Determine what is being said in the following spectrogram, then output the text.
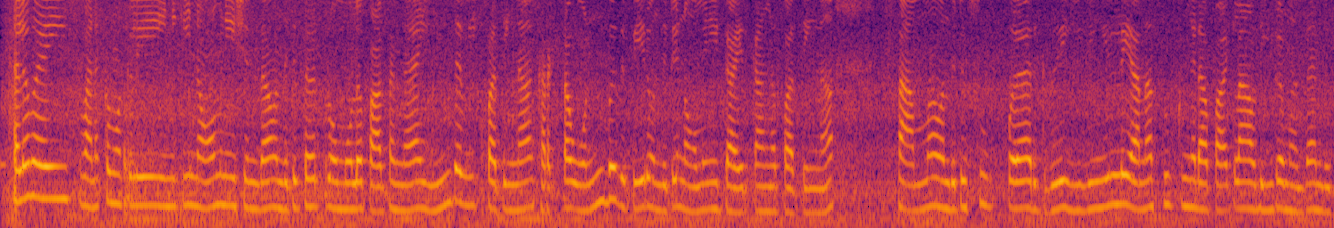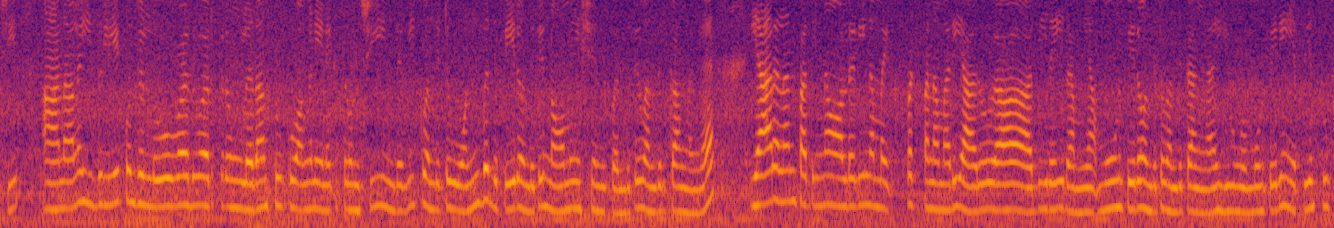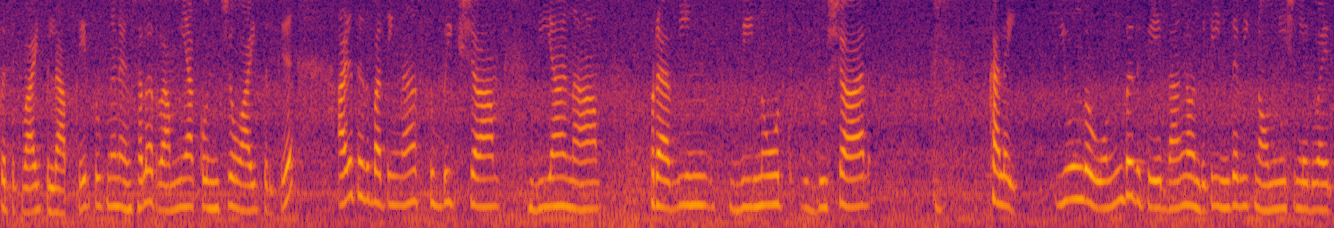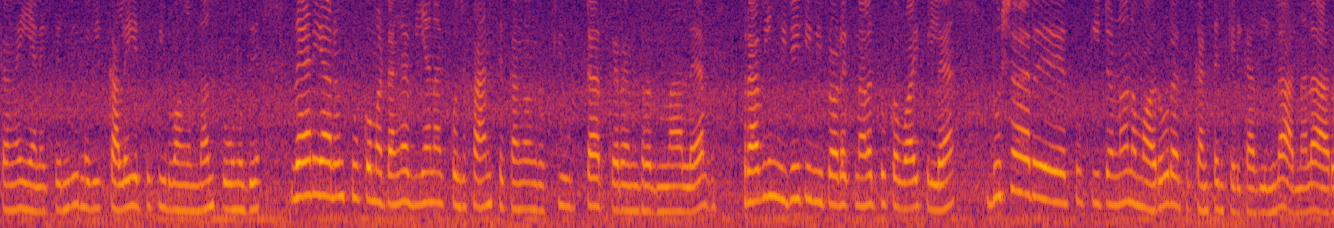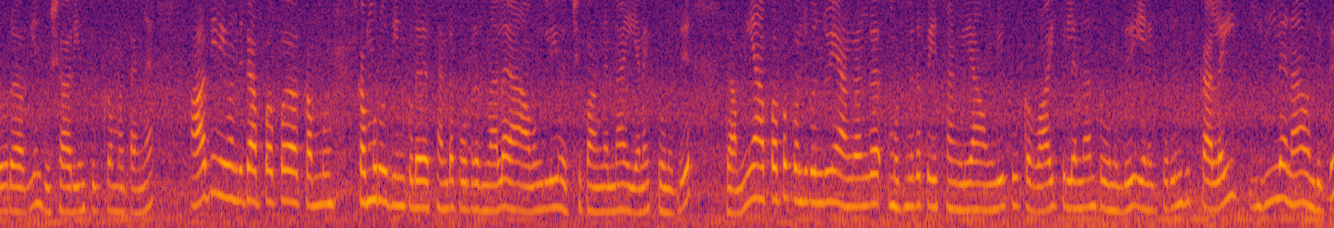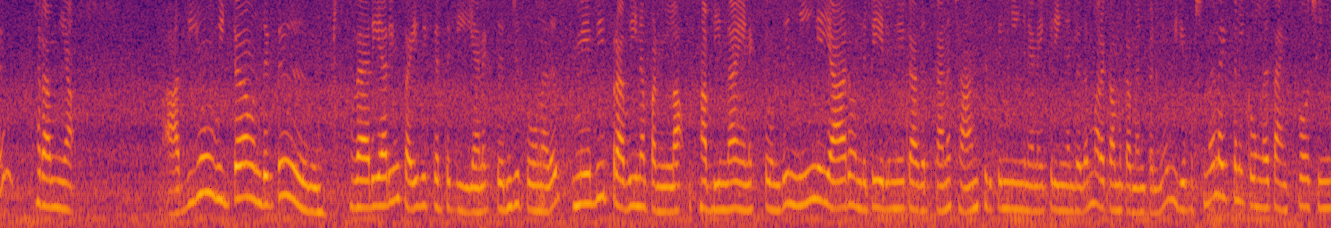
Hello guys வணக்கம் மக்களே. இன்றைக்கி நாமினேஷன் தான் வந்துட்டு தேர்ட் ப்ரோமோவில் பார்த்தங்க. இந்த வீக் பார்த்திங்கன்னா கரெக்டாக ஒன்பது பேர் வந்துட்டு நாமினேட் ஆகியிருக்காங்க பார்த்திங்கன்னா. செம்ம வந்துட்டு சூப்பராக இருக்குது. இவங்க இல்லையானா தூக்குங்கடா பார்க்கலாம் அப்படின்ற மாதிரி தான் இருந்துச்சு. ஆனாலும் இதுலேயே கொஞ்சம் லோவாக இதுவாக இருக்கிறவங்கள தான் தூக்குவாங்கன்னு எனக்கு தோணுச்சு. இந்த வீக் வந்துட்டு ஒன்பது பேர் வந்துட்டு நாமினேஷனுக்கு வந்துட்டு வந்திருக்காங்கங்க. யாரெல்லாம்னு பார்த்தீங்கன்னா ஆல்ரெடி நம்ம எக்ஸ்பெக்ட் பண்ண மாதிரி அரோரா அதிரை ரம்யா மூணு பேரும் வந்துட்டு வந்துட்டாங்க. இவங்க மூணு பேரையும் எப்படியும் தூக்கிறதுக்கு வாய்ப்பு இல்லை அப்படியே தூக்கணும்னு நினச்சாலும் ரம்யா கொஞ்சம் வாய்ப்பு இருக்குது அடுத்தது பார்த்திங்கன்னா சுபிக்ஷா வியானா பிரவீன் வினோத் துஷார் கலை. இவங்க ஒன்பது பேர் தாங்க வந்துட்டு இந்த வீக் நாமினேஷனில் இதுவாயிருக்காங்க. எனக்கு தெரிஞ்சு இந்த வீக் கலையை தூக்கிடுவாங்கன்னு தான் தோணுது. வேறு யாரும் தூக்க மாட்டாங்க. வியானாக்கு கொஞ்சம் ஃபேன்ஸ் இருக்காங்க. அவங்க க்யூட்டாக இருக்கிறன்றதுனால. பிரவீன் விஜய் டிவி ப்ராடக்ட்னால தூக்க வாய்ப்பில்லை. துஷார் தூக்கிட்டோன்னா நம்ம அரோராவுக்கு கண்டென்ட் கிடைக்காது இல்லைங்களா? அதனால் அரோராவையும் துஷாரையும் தூக்க மாட்டாங்க. ஆதிரை வந்துட்டு அப்பப்போ கம்மு கம்ருதீன் கூட சண்டை போடுறதுனால அவங்களையும் வச்சுப்பாங்கன்னு தான் எனக்கு தோணுது. ரம்யா அப்பப்போ கொஞ்சம் கொஞ்சம் அங்கங்கே முடிஞ்சதை பேசுகிறாங்க இல்லையா? அவங்களையும் தூக்க வாய்ப்பு இல்லைன்னு தான் தோணுது. எனக்கு தெரிஞ்சு கலை இல்லைன்னா வந்துட்டு ரம்யா. அதையும் விட்டால் வந்துட்டு வேறு யாரையும் கை வைக்கிறதுக்கு எனக்கு தெரிஞ்சு தோணாது. மேபி பிரவீனை பண்ணலாம் அப்படின்னு தான் எனக்கு தோணுது. நீங்கள் யார் வந்துட்டு எலிமினேட் ஆகிறதுக்கான சான்ஸ் இருக்குதுன்னு நீங்கள் நினைக்கிறீங்கன்றதை மறக்காமல் கமெண்ட் பண்ணுங்கள் வீடியோ பிடிச்சிருந்தா லைக் பண்ணிக்கோங்க. தேங்க்ஸ் ஃபார் வாட்சிங்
